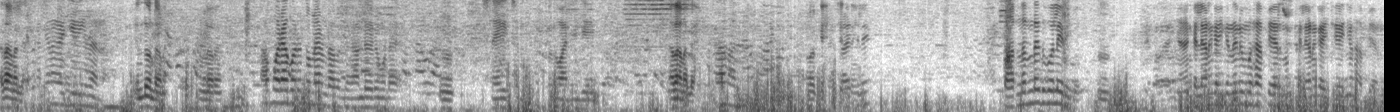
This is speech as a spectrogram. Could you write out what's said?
അതാണല്ലേ. ജീവിക്കുന്നതല്ല. എന്തുകൊണ്ടാണ്? അങ്ങനെ പറയാൻ. അപ്പോൾ ഒരാൾക്ക് ഒരു തുണ ഉണ്ടാവില്ല? രണ്ടുപേരും കൂടെ. സ്നേഹിച്ചും ബഹുമാനിച്ചും ജീവിക്കും. അതാണല്ലേ? ഓക്കെ ശരി പാർട്ട്ണറിന്റെ ഇതുപോലെ ഇരിക്കും. ഞാൻ കല്യാണം കഴിക്കുന്നതിന് മുമ്പ് ഹാപ്പി ആയിരുന്നു. കല്യാണം കഴിച്ചു കഴിഞ്ഞു ഹാപ്പിയാണ്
